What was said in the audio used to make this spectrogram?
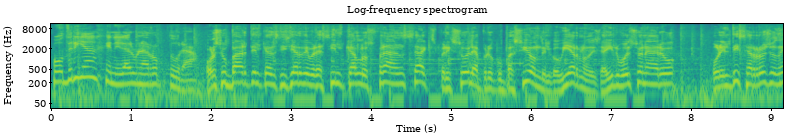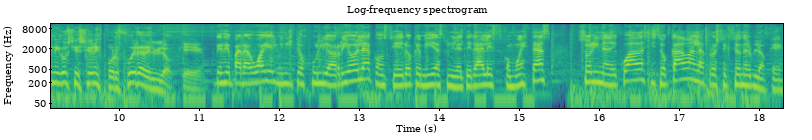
podrían generar una ruptura. Por su parte, el canciller de Brasil, Carlos Franza, expresó la preocupación del gobierno de Jair Bolsonaro por el desarrollo de negociaciones por fuera del bloque. Desde Paraguay, el ministro Julio Arriola consideró que medidas unilaterales como estas son inadecuadas y socavan la proyección del bloque.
